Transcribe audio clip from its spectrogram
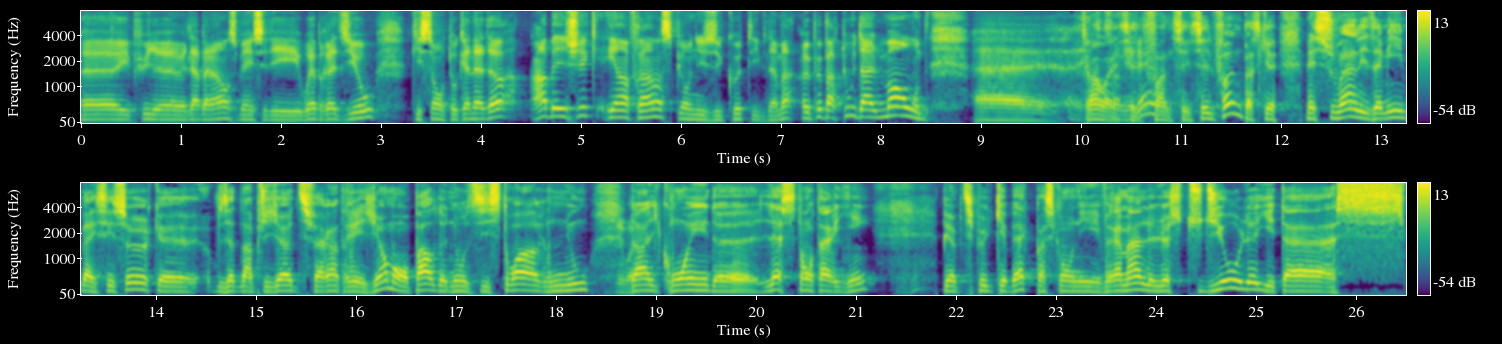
Euh, et puis la balance, ben, c'est des web radios qui sont au Canada, en Belgique et en France. Puis on les écoute évidemment un peu partout dans le monde. Ah ouais, c'est le fun. C'est c'est le fun parce que, mais souvent, les amis, ben c'est sûr que vous êtes dans plusieurs différentes régions, mais on parle de nos histoires, nous, ouais. dans le coin de l'Est ontarien, puis un petit peu le Québec, parce qu'on est vraiment, le, le studio, là, il est à s-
